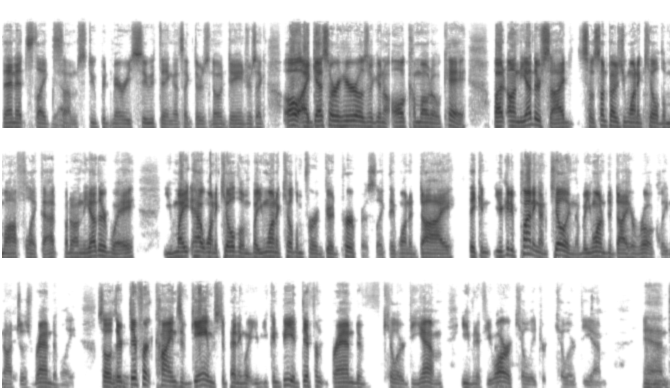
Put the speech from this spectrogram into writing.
then it's like Yeah. some stupid Mary Sue thing. It's like there's no danger. It's like, oh, I guess our heroes are gonna all come out okay. But on the other side, so sometimes you want to kill them off like that. But on the other way, you might want to kill them, but you want to kill them for a good purpose. Like they want to die. They can. You're planning on killing them, but you want them to die heroically, not just randomly. So they're different kinds of games depending what you. You can be a different brand of killer DM, even if you are a killer killer DM. Mhm. And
